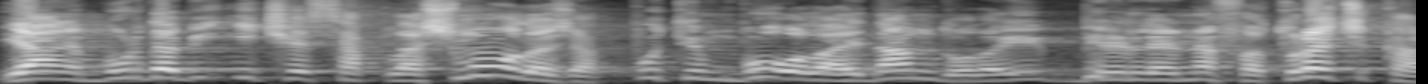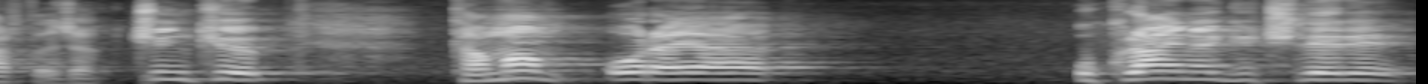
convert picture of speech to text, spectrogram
Yani burada bir iç hesaplaşma olacak. Putin bu olaydan dolayı birilerine fatura çıkartacak. Çünkü tamam oraya Ukrayna güçleri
